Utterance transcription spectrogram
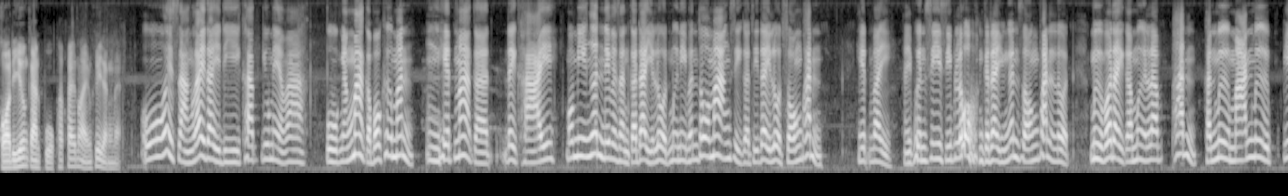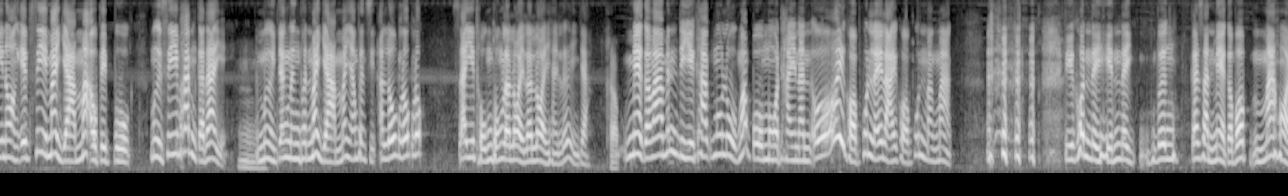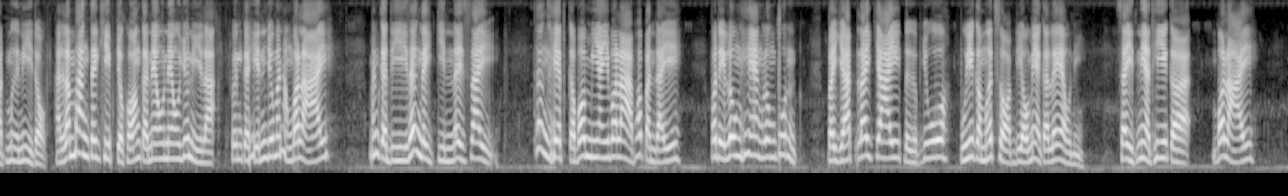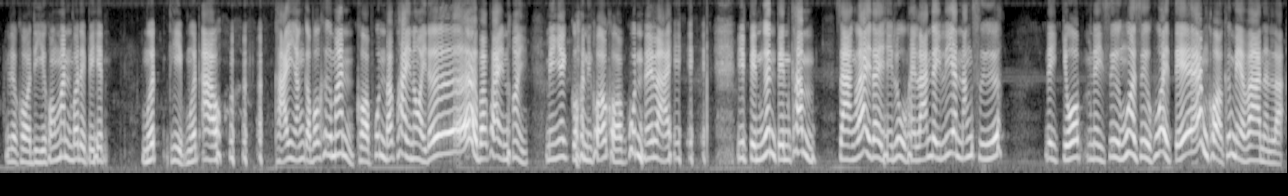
ขอดีของการปลูกพักไผ่น้อยมันคืออย่างน่ะโอ้ยสั่งรายได้ดีคักอยู่แม่ว่า ปลูกหยังมากก็บ่คือมันอืมเฮ็ดมากก็ได้ขายบ่มีเงินนี่ว่าซั่นก็ได้โลดมื้อนี้เพิ่นโทรมาจังซี่ก็สิได้โลด2,000เฮ็ดไว้ให้เพิ่น40โลมันก็ได้เงิน2,000โลดมือบ่ได้ก็มือละพันคันมือหมานมือพี่น้อง FC มายามมาเอาไปปลูก มือ4,000ก็ได้ อืมมือจังหนึ่งเพิ่นมายามมาหยังเพิ่นสิอะลกลกลกใส่ถุงถุงละร้อยละร้อยให้เลยจ้ะ ครับแม่ก็ว่ามันดีคักหมู่ลูกมาโปรโมทให้นั่นโอ้ยขอบคุณหลาย ๆ ขอบคุณมากๆ ที่คนได้เห็นได้เบิ่งกะสั่นแม่ก็บ่มาฮอดมือนี่ดอก หันลำพังแต่คลิปเจ้าของก็แนวแนวๆอยู่นี่ล่ะเพิ่นก็เห็นอยู่มันหังบ่หลาย มันก็ดีทั้งได้กินได้ใส่ทั้งเฮ็ดก็บ่เมียบ่ล่ะเพราะปานใดบ่ได้ลงแห้งลงทุน ประหยัดรายจ่ายเติบอยู่ปุ๋ยก็หมืดสอบเดียวแม่ก็แล้วนี่ใส่เนี่ยที่ก็บ่หลาย เรื่องข้อดีของมันบ่ได้ไปเฮ็ดมืดถีบมืดเอา ขายหยังกับ่คือมัน ขอบคุณพักไผ่หน่อยเด้อพักไผ่หน่อยแม่ยายก่อนขอขอบคุณหลายๆนี่เป็นเงินเป็นคำสร้างรายได้ให้ลูกให้หลานได้เรียนหนังสือ ได้จบได้ซื้องัวซื้อควายเต็มขอคือแม่ว่านั่นล่ะ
